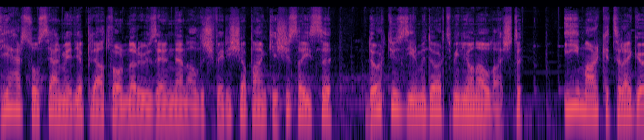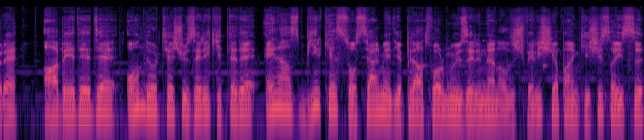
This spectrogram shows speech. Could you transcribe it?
diğer sosyal medya platformları üzerinden alışveriş yapan kişi sayısı 424 milyona ulaştı. E-Marketer'a göre ABD'de 14 yaş üzeri kitlede en az bir kez sosyal medya platformu üzerinden alışveriş yapan kişi sayısı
